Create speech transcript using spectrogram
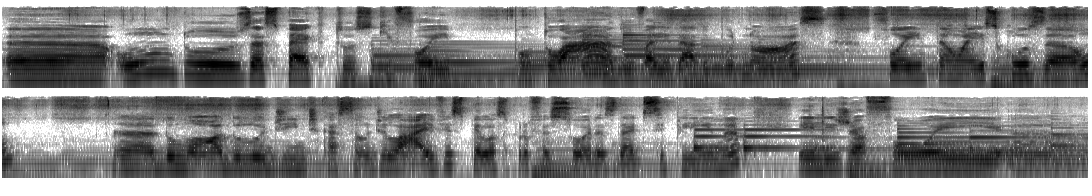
Uh, um dos aspectos que foi pontuado e validado por nós foi então a exclusão uh, do módulo de indicação de lives pelas professoras da disciplina. Ele já foi uh,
